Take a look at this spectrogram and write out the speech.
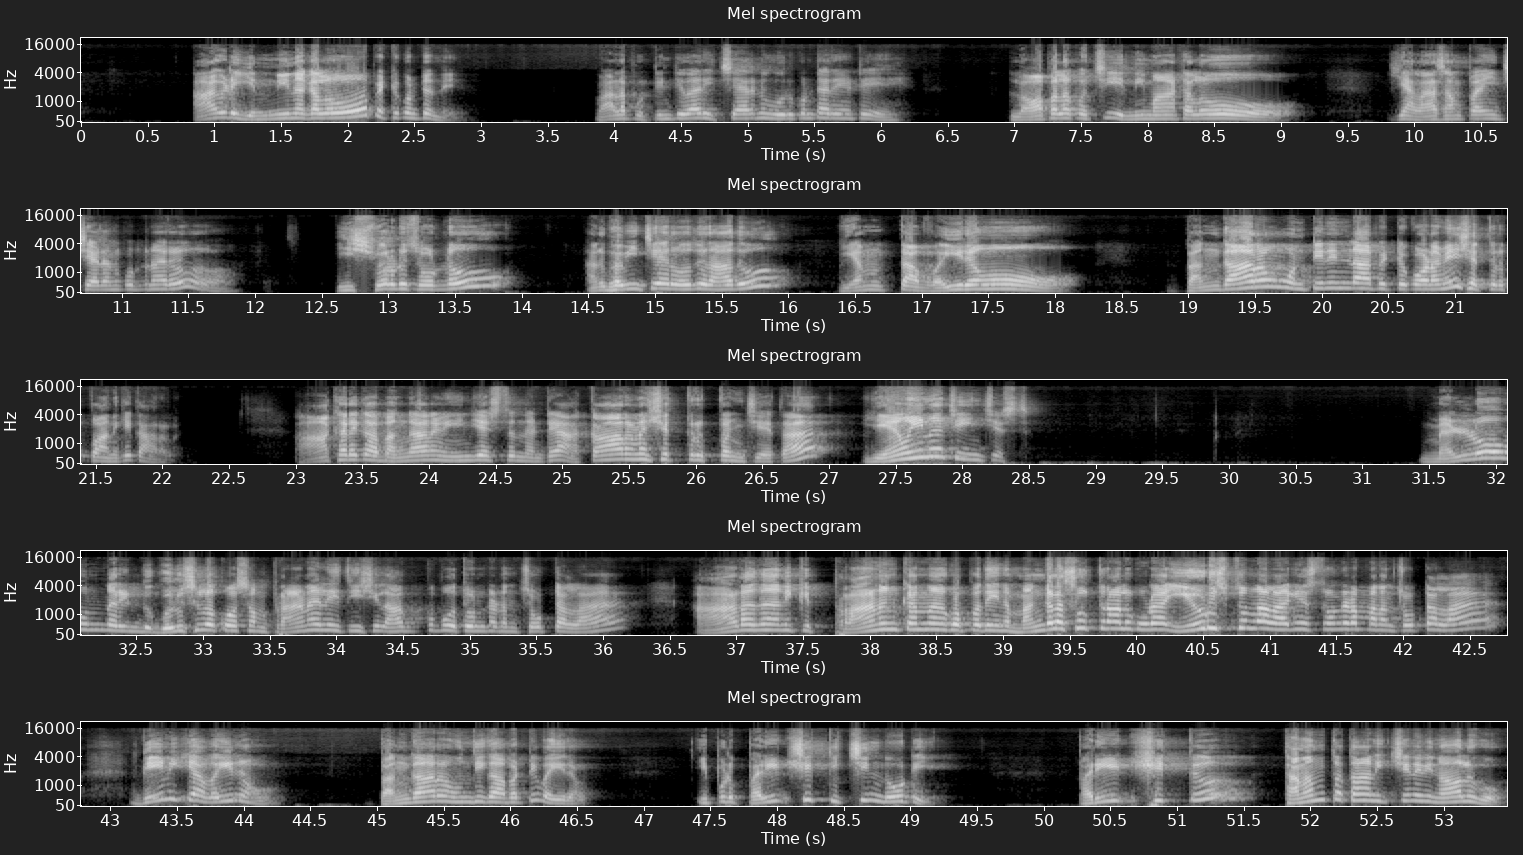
ఆవిడ ఎన్ని నగలో పెట్టుకుంటుంది. వాళ్ళ పుట్టింటి వారు ఇచ్చారని ఊరుకుంటారేమిటి? లోపలకొచ్చి ఎన్ని మాటలో ఎలా సంపాదించాడు అనుకుంటున్నారు ఈశ్వరుడు చూడడం అనుభవించే రోజు రాదు. ఎంత వైరమో! బంగారం ఒంటి నిండా పెట్టుకోవడమే శత్రుత్వానికి కారణం. ఆఖరికి ఆ బంగారం ఏం చేస్తుందంటే అకారణ శత్రుత్వం చేత ఏమైనా చేయించేస్తుంది. మెళ్ళో ఉన్న రెండు గొలుసుల కోసం ప్రాణాలే తీసి లాక్కుపోతుండడం చూడటల్లా ఆడదానికి ప్రాణం కన్నా గొప్పదైన మంగళసూత్రాలు కూడా ఏడుస్తున్నా లాగేస్తుండడం మనం చూడటల్లా దేనికి ఆ వైరం? బంగారం ఉంది కాబట్టి వైరం. ఇప్పుడు పరీక్షిత్ ఇచ్చిందోటి పరీక్షిత్ తనంత తానిచ్చినవి నాలుగు.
